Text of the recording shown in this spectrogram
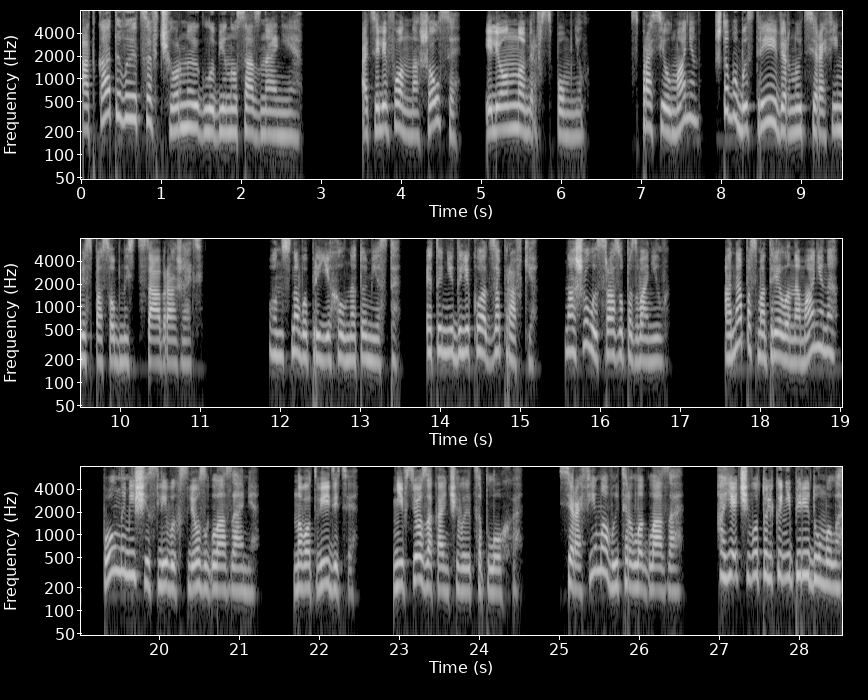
откатывается в черную глубину сознания. «А телефон нашелся? Или он номер вспомнил?» — спросил Манин, чтобы быстрее вернуть Серафиме способность соображать. Он снова приехал на то место. Это недалеко от заправки. Нашел и сразу позвонил. Она посмотрела на Манина полными счастливых слез глазами. «Но вот видите, не все заканчивается плохо». Серафима вытерла глаза. «А я чего только не передумала.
